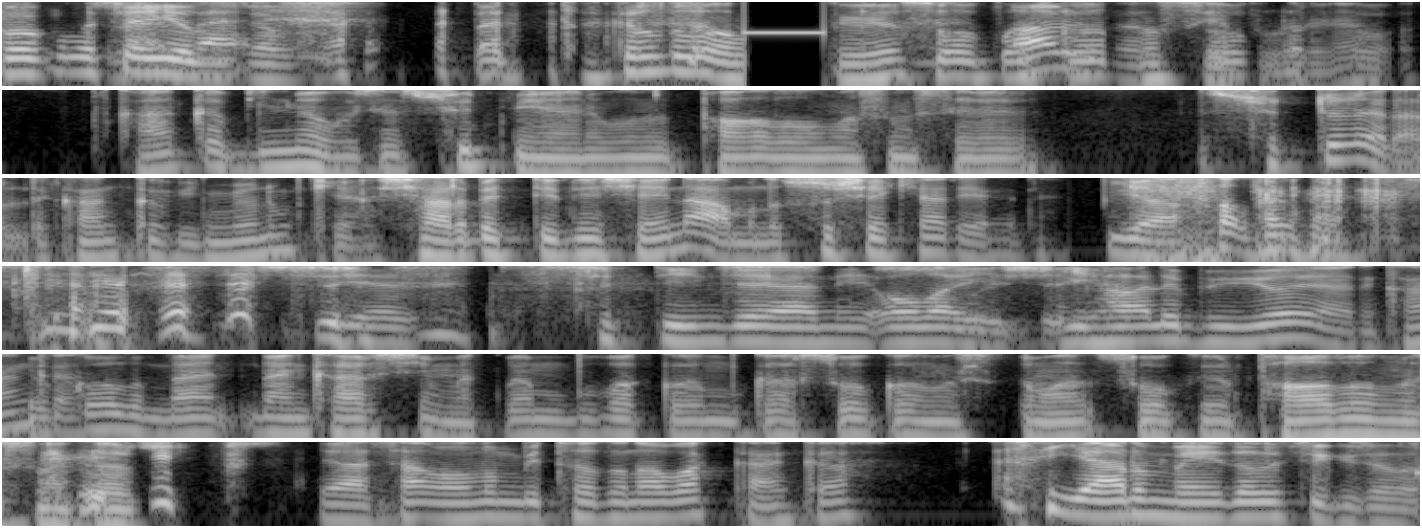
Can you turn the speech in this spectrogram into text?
Google'a şey yazacağım ya. Ben takıldım ama ya. Soğuk baklava Harbiden nasıl soğuk yapılır ya? baklava. Kanka bilmiyorum bu yüzden süt mü yani bunun pahalı olmasının sebebi? Süttür herhalde kanka bilmiyorum ki ya. Şerbet dediğin şey ne amına? Su şeker yani. Ya falan. Sü- Süt deyince yani olay Su şeker. ihale büyüyor yani kanka. Yok oğlum ben ben karşıyım bak. Ben bu baklavanın bu kadar soğuk olması ama soğuk diyorum pahalı olmasına karşı. Ya sen onun bir tadına bak kanka. Yarın meydana çıkacaksın.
